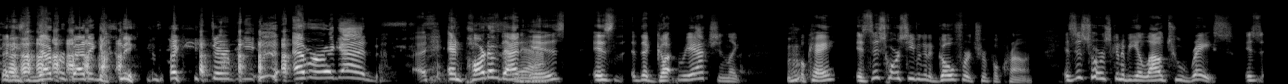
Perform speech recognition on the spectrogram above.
that he's never betting on the Kentucky Derby ever again. And part of that yeah. is is the gut reaction, like, mm-hmm. okay, is this horse even going to go for a triple crown? Is this horse going to be allowed to race? Is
